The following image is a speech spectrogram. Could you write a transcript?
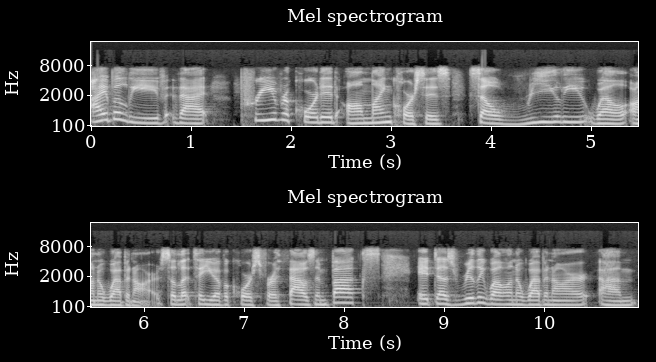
I believe that pre recorded online courses sell really well on a webinar. So let's say you have a course for a thousand bucks, it does really well on a webinar. Um,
